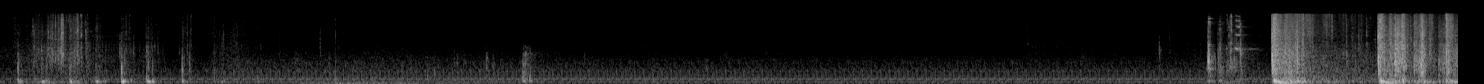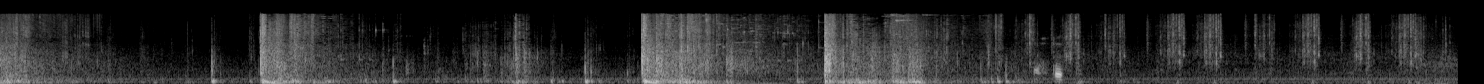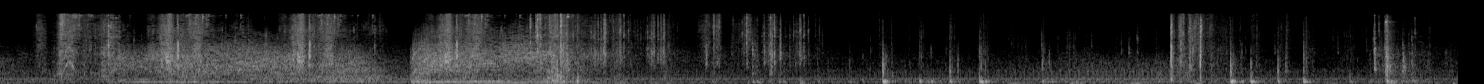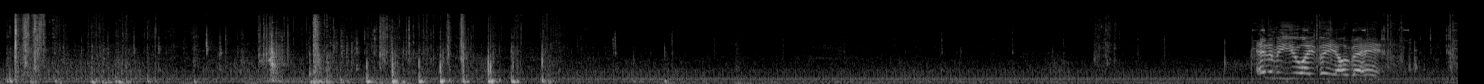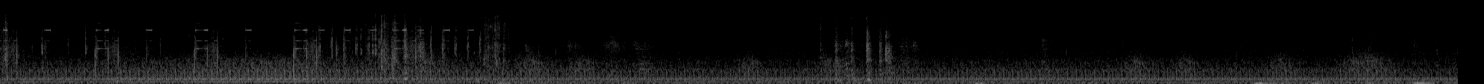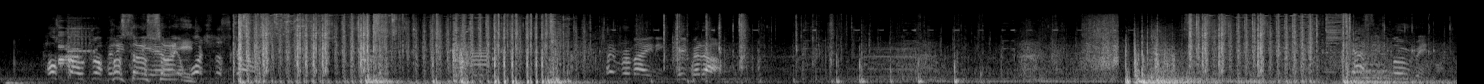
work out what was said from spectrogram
Enemy UAV overhead. Hostile dropping Hostile into the area. Watch the skies. Ten remaining. Keep it up. Moving.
